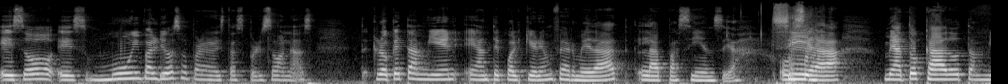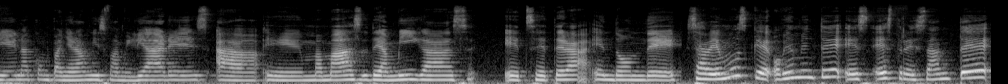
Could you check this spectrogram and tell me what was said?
eso es muy valioso para estas personas. Creo que también eh, ante cualquier enfermedad, la paciencia. O sea, me ha tocado también acompañar a mis familiares, a eh, mamás de amigas, etcétera, en donde sabemos que obviamente es estresante,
